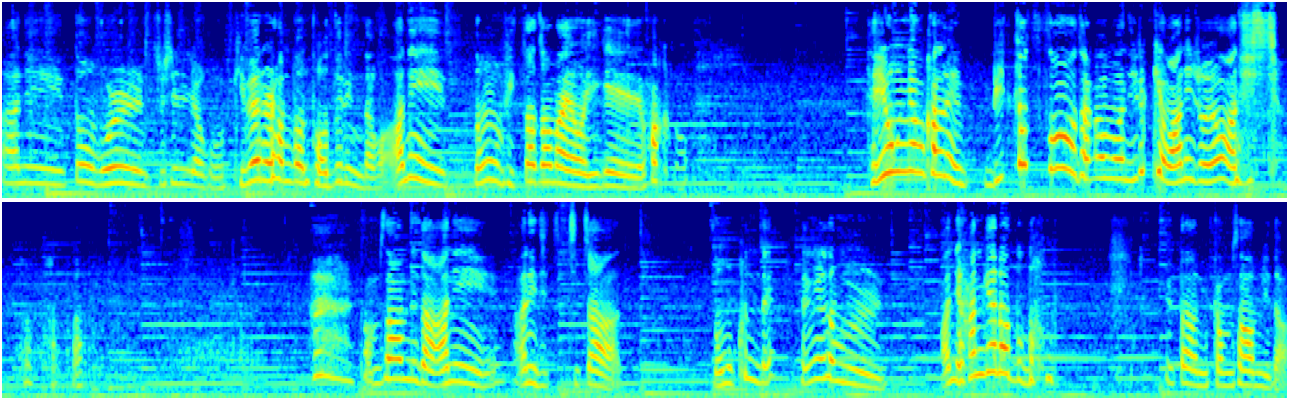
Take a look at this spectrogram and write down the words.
아니, 또 뭘 주시려고. 기회를 한 번 더 드린다고. 아니, 너무 비싸잖아요. 이게 확, 대용량 칼리 미쳤어. 잠깐만 이렇게 많이 줘요? 아니 진짜. 감사합니다. 아니 아니 지- 진짜 너무 큰데? 생일 선물. 아니 한 개라도 너무 일단 감사합니다.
